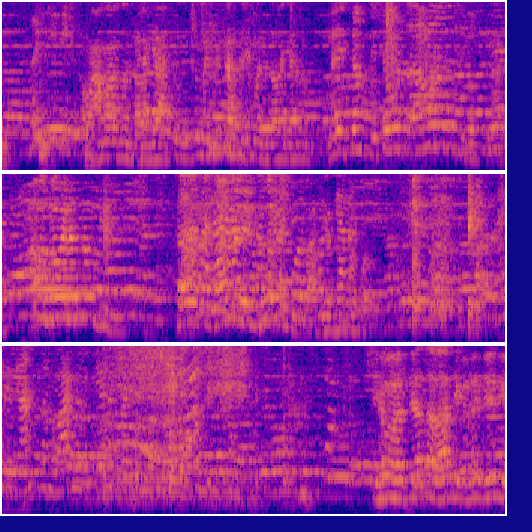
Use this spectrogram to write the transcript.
आम्हाला म्हणता घ्या तुमची म्हणजे संपली म्हणता घ्या नाही संपली शेवट आम्हाला नव्हती फक्त. आम्हाला दोघांनाच नव्हती. सारे ते वाढणारे मुलं खायची. एकदम सोपं. तेव्हा त्यांना राहते का नाही ते नाही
